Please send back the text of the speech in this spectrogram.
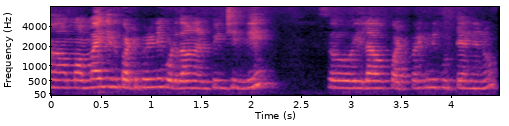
మా అమ్మాయికి ఇది పట్టుపరిని కుడదామని అనిపించింది. సో ఇలా ఒక పట్టుపరిని కుట్టాను నేను.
